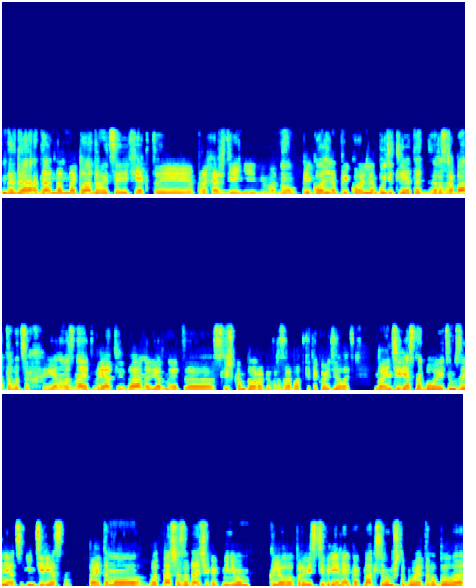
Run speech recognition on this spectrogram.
Да, да, на накладываются эффекты прохождения мимо. Ну, прикольно, прикольно. Будет ли это разрабатываться? Хрен его знает. Вряд ли, да, наверное, это слишком дорого в разработке такое делать. Но интересно было этим заняться? Интересно. Поэтому вот наша задача как минимум клево провести время, как максимум, чтобы у этого было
